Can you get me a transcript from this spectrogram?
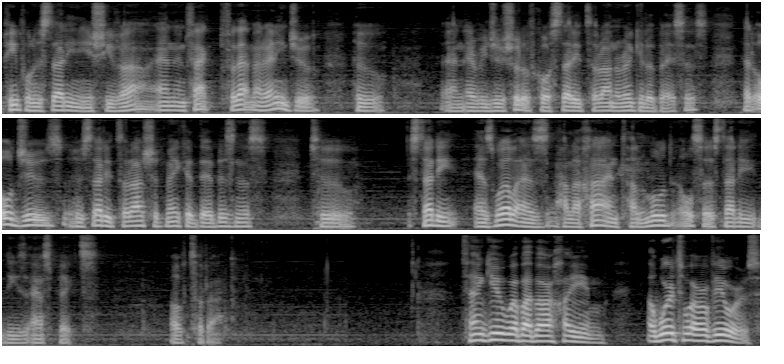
people who study in yeshiva, and in fact, for that matter, any Jew who, and every Jew should of course study Torah on a regular basis, that all Jews who study Torah should make it their business to study as well as halacha and Talmud, also study these aspects of Torah. Thank you, Rabbi Bar Chaim. A word to our viewers.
